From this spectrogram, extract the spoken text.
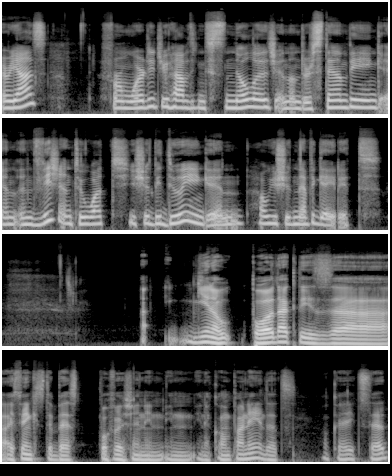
areas. From where did you have this knowledge and understanding and, and vision to what you should be doing and how you should navigate it? You know product is uh, i think it's the best profession in, in, in a company that's okay it's said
